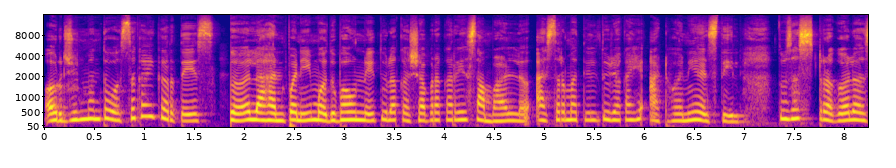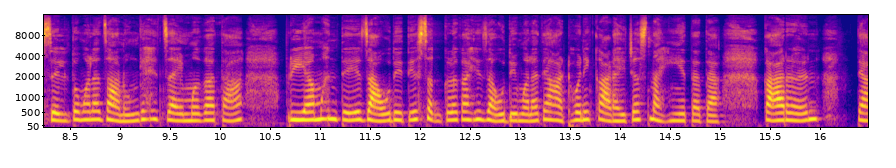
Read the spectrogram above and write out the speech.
अर्जुन म्हणतो असं काय करतेस? लहानपणी मधुभाऊंनी तुला कशा प्रकारे सांभाळलं? आश्रमातील तुझ्या काही आठवणी असतील? तुझा स्ट्रगल असेल तो मला जाणून घ्यायचा आहे. मग आता प्रिया म्हणते जाऊ दे ते सगळं काही जाऊ दे. मला त्या आठवणी काढायच्याच नाही आहेत आता. कारण त्या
